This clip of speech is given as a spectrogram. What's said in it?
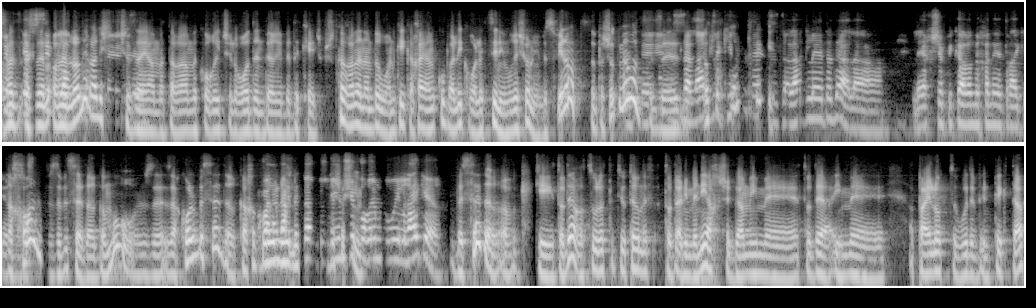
אבל, מתייחסים אבל ל- לא נראה לי שזה היה המטרה המקורית של רודנברי ב"The Cage", פשוט קרא לה Number 1 כי ככה היה מקובל לקרוא לקצינים ראשונים בספינות, זה פשוט מאוד, זה זה- זה לא זלג לכיוון. זה זלג, ל- אתה יודע, לאיך שפיקארד מכנה את רייקר. נכון, זה בסדר גמור, זה, זה הכל בסדר, ככה אבל קוראים אנחנו ל- גם יודעים. שקוראים לו וויל רייקר. בסדר, אבל- כי אתה יודע, רצו לתת יותר, נפ- אתה יודע, אני מניח שגם אם, אה, אתה יודע, אם אה, הפיילוט would have been picked up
